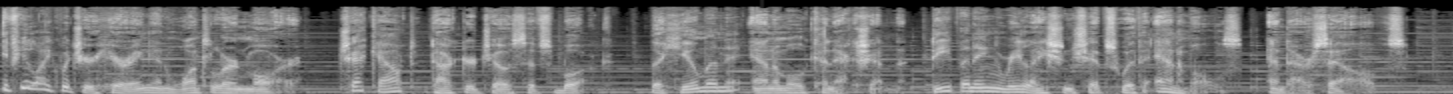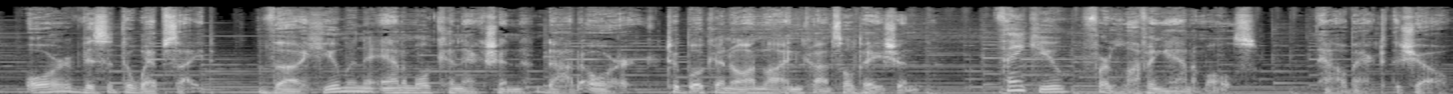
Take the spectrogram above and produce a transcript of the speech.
if you like what you're hearing and want to learn more, check out Dr. Joseph's book, The Human Animal Connection Deepening Relationships with Animals and Ourselves. Or visit the website, thehumananimalconnection.org, to book an online consultation. Thank you for loving animals. Now back to the show.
